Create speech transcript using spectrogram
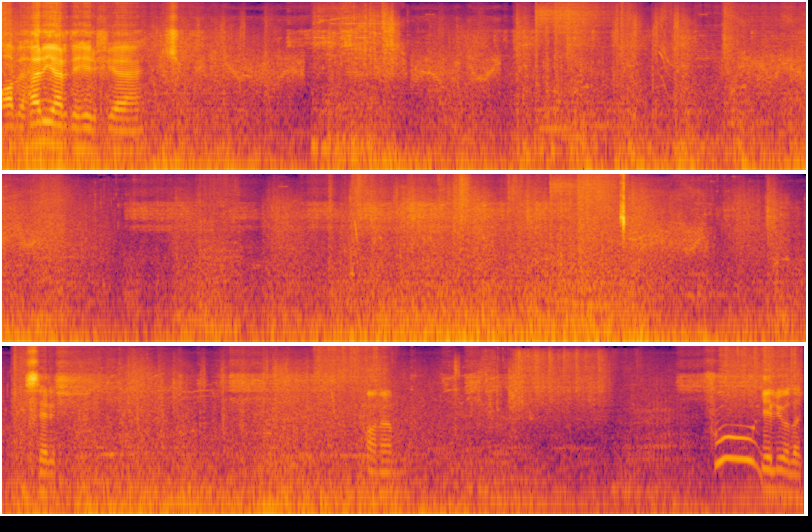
Abi her yerde herif ya. Çık. Pis herif. Anam. Fuu geliyorlar.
